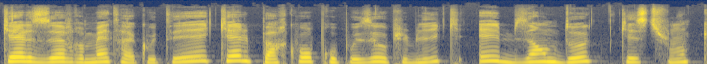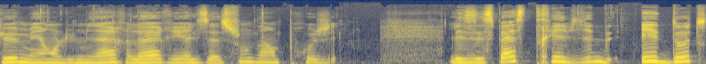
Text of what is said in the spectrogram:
quelles œuvres mettre à côté, quel parcours proposer au public? Et bien d'autres questions que met en lumière la réalisation d'un projet. Les espaces très vides et d'autres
